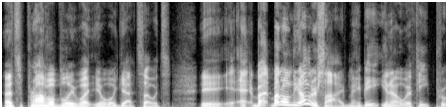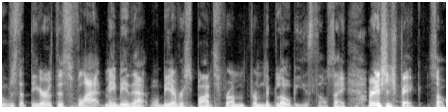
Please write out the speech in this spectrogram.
that's probably what you will get. So it's, eh, eh, eh, but but on the other side, maybe you know if he proves that the Earth is flat, maybe that will be a response from from the Globies. They'll say, or this is fake. So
